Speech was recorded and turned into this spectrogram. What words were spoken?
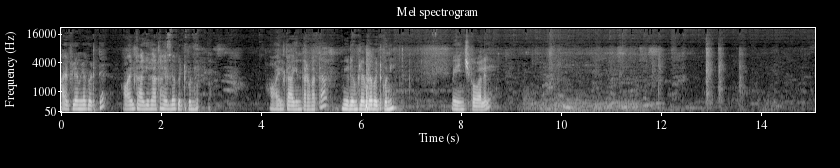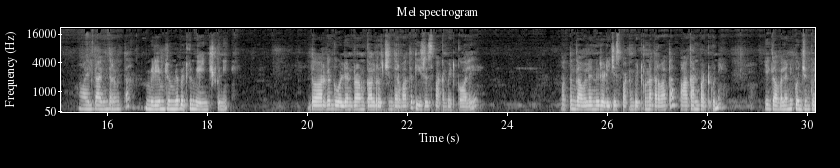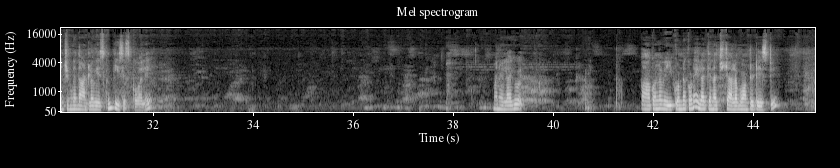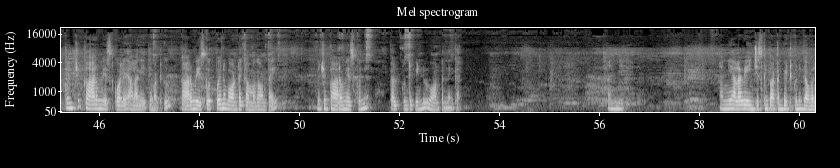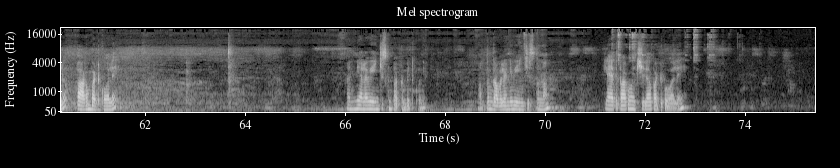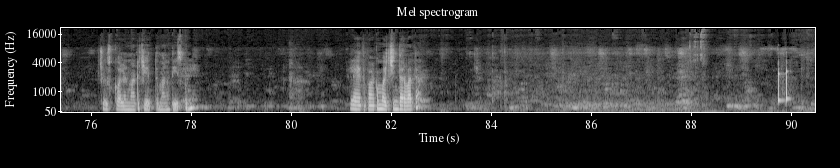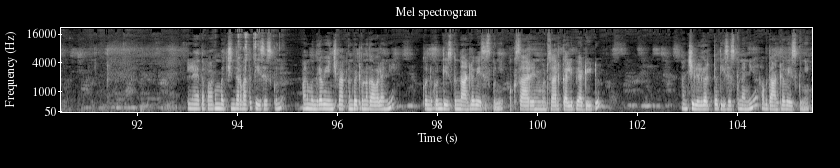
హై ఫ్లేమ్లో పెడితే ఆయిల్ కాగేదాకా హైలో పెట్టుకుని ఆయిల్ కాగిన తర్వాత మీడియం ఫ్లేమ్లో పెట్టుకుని వేయించుకోవాలి. ఆయిల్ కాగిన తర్వాత మీడియం ఫ్లేమ్లో పెట్టుకుని వేయించుకుని దోరగా గోల్డెన్ బ్రౌన్ కలర్ వచ్చిన తర్వాత తీసేసి పక్కన పెట్టుకోవాలి. మొత్తం గవ్వలన్నీ రెడీ చేసి పక్కన పెట్టుకున్న తర్వాత పాకాన్ని పట్టుకుని ఈ గవ్వలన్నీ కొంచెం కొంచెంగా దాంట్లో వేసుకుని తీసేసుకోవాలి. మనం ఇలాగే పాకంలో వేయకుండా కూడా ఇలా తినచ్చు. చాలా బాగుంటుంది టేస్ట్. కొంచెం కారం వేసుకోవాలి. అలాగైతే మటుకు కారం వేసుకోకపోయినా బాగుంటాయి కమ్మగా ఉంటాయి. కొంచెం కారం వేసుకొని కలుపుకుంటే పిండి బాగుంటుంది ఇంకా. అన్నీ అన్నీ అలా వేయించేసుకుని పక్కన పెట్టుకుని గవ్వలు పాకం పట్టుకోవాలి. అన్నీ అలా వేయించేసుకుని పక్కన పెట్టుకొని మొత్తం గవ్వలన్నీ వేయించేసుకున్నాం లేత పాకం వచ్చేలా పట్టుకోవాలి. చూసుకోవాలన్నమాట చేతితో మనం తీసుకుని. లేత పాకం వచ్చిన తర్వాత లేత పాకం వచ్చిన తర్వాత తీసేసుకుని మనం ముందుగా వేయించి పక్కన పెట్టుకున్న గవ్వలన్నీ కొన్ని కొన్ని తీసుకుని దాంట్లో వేసేసుకుని ఒకసారి రెండు మూడు సార్లు కలిపి అటు ఇటు. మనం చిల్లులు గరిటితో తీసేసుకుని అన్నీ ఒక దాంట్లో వేసుకుని.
